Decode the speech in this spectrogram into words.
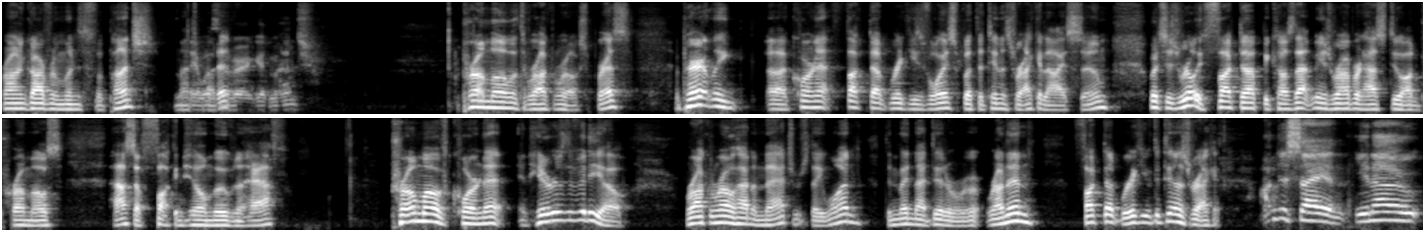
Ron Garvin wins the punch. That's it it. a very good match. Promo with the Rock and Roll Express. Apparently, uh, Cornette fucked up Ricky's voice with the tennis racket, I assume, which is really fucked up because that means Robert has to do all the promos. That's a fucking hill move and a half. Promo of Cornette, and here is the video. Rock and Roll had a match, which they won. The Midnight did a run in, fucked up Ricky with the tennis racket. I'm just saying, you know,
